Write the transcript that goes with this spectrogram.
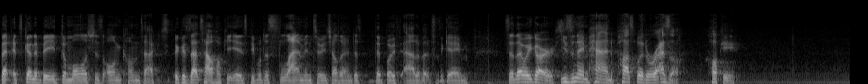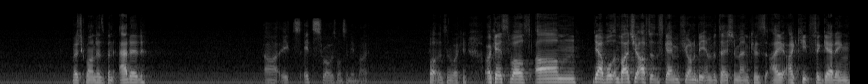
But it's gonna be demolishes on contact because that's how hockey is. People just slam into each other and just they're both out of it for the game. So there we go. Username hand, password Razza. Hockey. Merch command has been added, Uh, it's it's swells wants an invite. but isn't working. Okay, Swells. Um, yeah, we'll invite you after this game if you want to be invitation man, because I, I keep forgetting,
